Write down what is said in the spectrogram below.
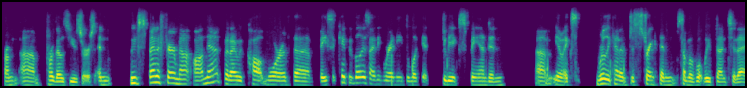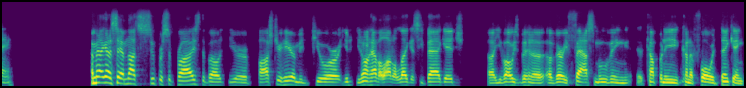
from um, for those users? And we've spent a fair amount on that, but I would call it more of the basic capabilities. I think we're going to need to look at do we expand and um, you know really kind of just strengthen some of what we've done today. I mean, I got to say, I'm not super surprised about your posture here. I mean, pure, you, you don't have a lot of legacy baggage. Uh, you've always been a, a very fast-moving uh, company, kind of forward-thinking.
